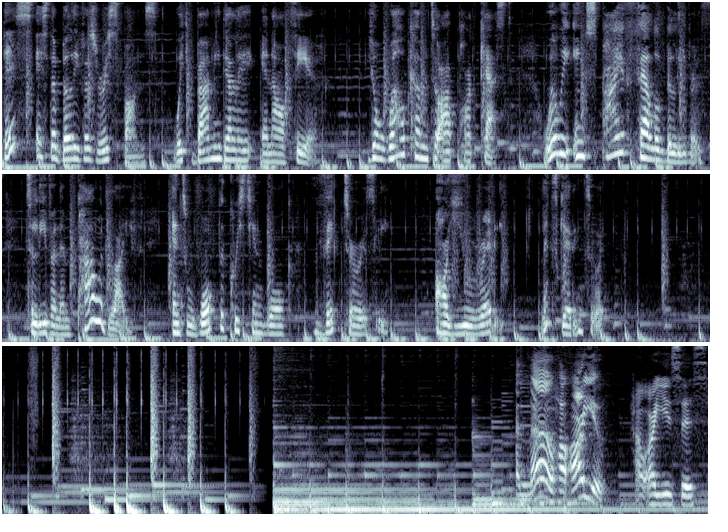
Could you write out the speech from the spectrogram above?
This is the Believer's Response with Bamidele and Althea. You're welcome to our podcast where we inspire fellow believers to live an empowered life and to walk the Christian walk victoriously. Are you ready? Let's get into it. Hello, how are you? How are you, sis?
